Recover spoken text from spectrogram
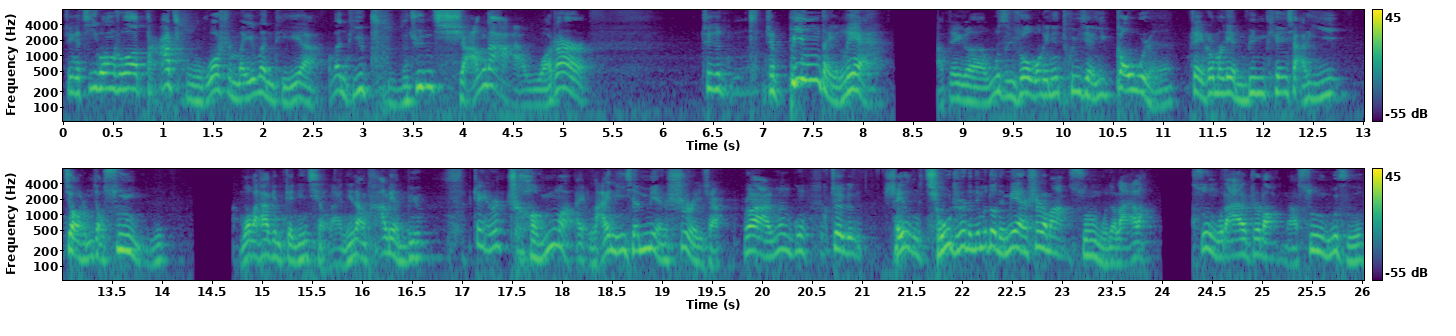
这个姬光说：“打楚国是没问题呀，问题楚军强大呀，我这儿这个这兵得练啊。”这个伍子胥说：“我给您推荐一高人，这哥们练兵天下第一，叫什么叫孙武。”我把他给给您请来，您让他练兵，这人成吗？哎，来，您先面试一下，是吧？问公这个谁求职的，您不都得面试吗？孙武就来了。孙武大家知道啊，孙武子，《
